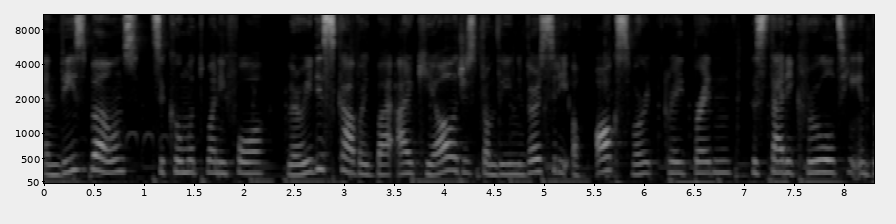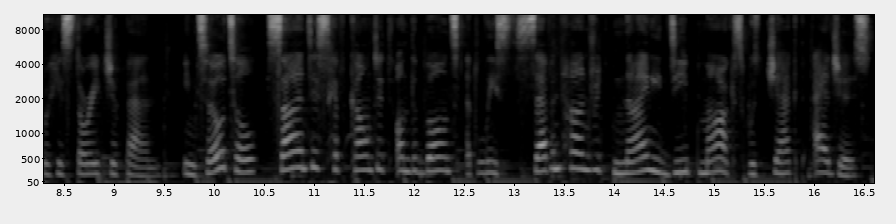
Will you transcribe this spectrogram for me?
and these bones, Tsukumo 24, were rediscovered by archaeologists from the University of Oxford, Great Britain, who study cruelty in prehistoric Japan. In total, scientists have counted on the bones at least 790 deep marks with jagged edges,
